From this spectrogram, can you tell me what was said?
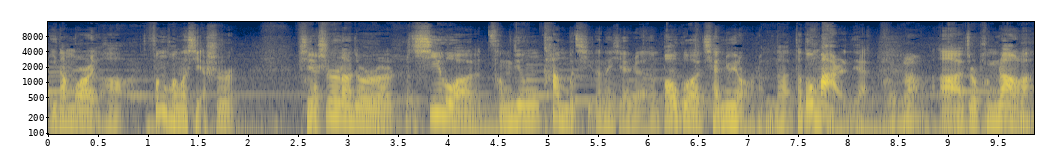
一当官以后，疯狂的写诗。写诗呢，就是奚落曾经看不起的那些人，包括前女友什么的，他都骂人家，膨胀啊，就是膨胀了，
